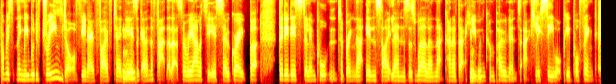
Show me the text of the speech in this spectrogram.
probably something we would have dreamed of, you know, five, ten mm-hmm. years ago. And the fact that that's a reality is so great, but that it is still important to bring that insight lens as well and that kind of that human mm-hmm. component to actually see what people think.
